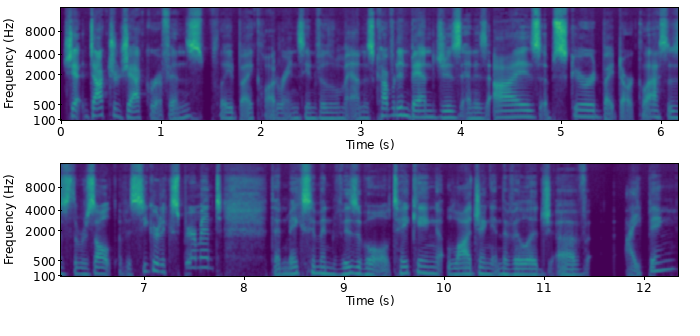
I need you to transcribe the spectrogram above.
J- Dr. Jack Griffins, played by Claude Rains, the Invisible Man, is covered in bandages and his eyes obscured by dark glasses, the result of a secret experiment that makes him invisible, taking lodging in the village of Iping.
